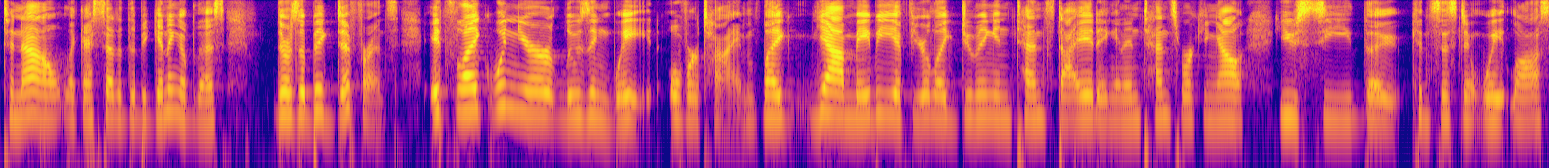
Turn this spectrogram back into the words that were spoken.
to now, like I said at the beginning of this, there's a big difference. It's like when you're losing weight over time. Like, yeah, maybe if you're like doing intense dieting and intense working out, you see the consistent weight loss,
